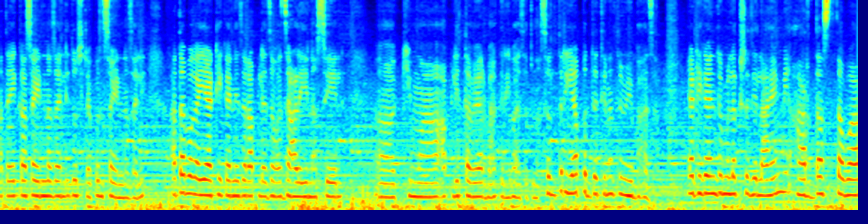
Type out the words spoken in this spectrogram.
आता एका साईडनं झाली दुसऱ्या पण साईडनं झाली. आता बघा या ठिकाणी जर आपल्याजवळ जाळी नसेल किंवा आपली तव्यावर भाकरी भाजत नसेल तर या पद्धतीनं तुम्ही भाजा. या ठिकाणी तुम्ही लक्ष दिलं आहे मी अर्धाच तवा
